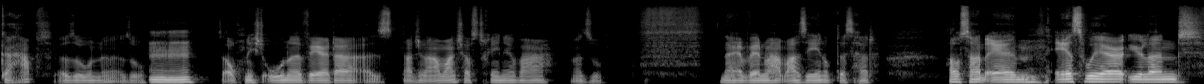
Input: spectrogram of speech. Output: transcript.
gehabt. Also, ne, also Mhm. ist auch nicht ohne, wer da als Nationalmannschaftstrainer war. Also, naja, werden wir halt mal sehen, ob das hat. Außer ähm, Elsewhere, Irland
